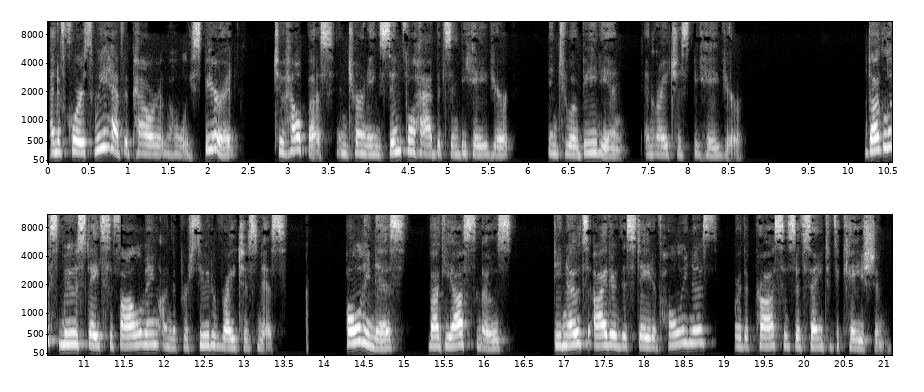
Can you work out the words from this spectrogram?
And of course, we have the power of the Holy Spirit to help us in turning sinful habits and behavior into obedient and righteous behavior. Douglas Moo states the following on the pursuit of righteousness. Holiness, hagiasmos, denotes either the state of holiness or the process of sanctification.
